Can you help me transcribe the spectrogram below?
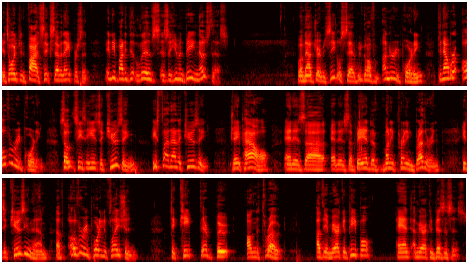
It's always been 5, 6, 7, 8%. Anybody that lives as a human being knows this. Well, now Jeremy Siegel said we've gone from underreporting to now we're overreporting. So he's, he's accusing He's flat out accusing Jay Powell and his uh, and his uh, band of money printing brethren. He's accusing them of over-reporting inflation to keep their boot on the throat of the American people and American businesses.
